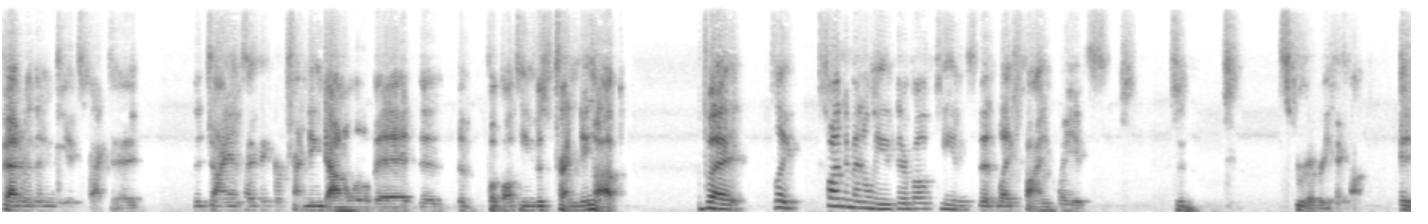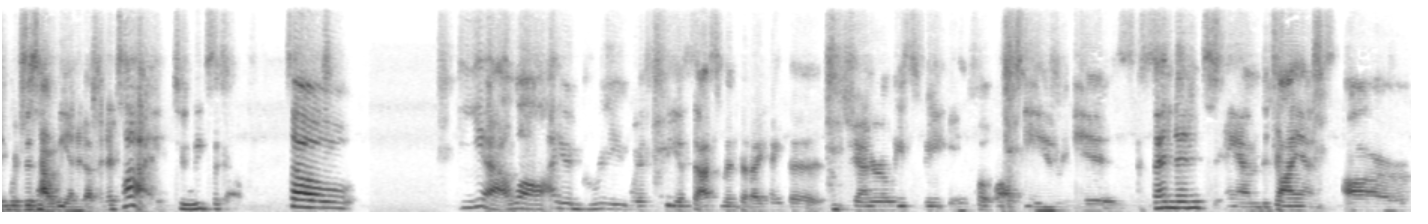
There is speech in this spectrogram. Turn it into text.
better than we expected. The Giants, I think, are trending down a little bit. The the football team is trending up, but like fundamentally, they're both teams that like find ways to screw everything up, eh, which is how we ended up in a tie two weeks ago. So, yeah, well, I agree with the assessment that I think the generally speaking, football team is ascendant and the Giants are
